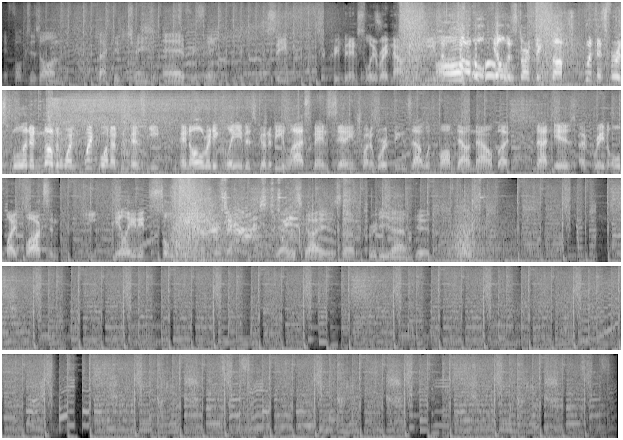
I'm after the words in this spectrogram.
If Fox is on, that could change everything. We'll see. They're creeping in slowly right now. He's a oh! double kill to start things off with his first bullet. Another one, quick one on Tepinski. And already gla1ve is going to be last man standing, trying to work things out with Bomb down now. But that is a great hold by Fox. And he laid it so patiently. Yeah, this guy is uh, pretty damn good.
